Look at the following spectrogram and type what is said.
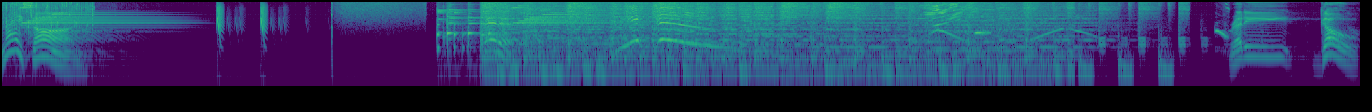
Nice on. Finish. Ready, go.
